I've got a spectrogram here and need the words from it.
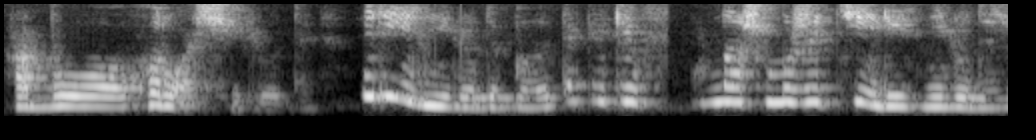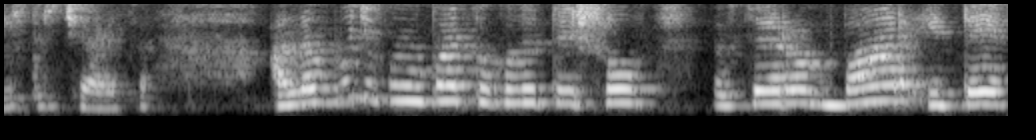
або хороші люди. Різні люди були, так як і в нашому житті різні люди зустрічаються. Але в будь-якому випадку, коли ти йшов в цей рок-бар і ти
